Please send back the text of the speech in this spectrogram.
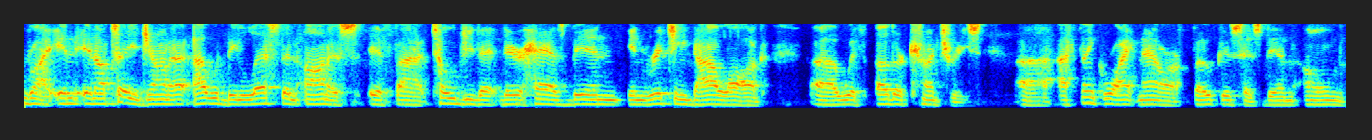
Right. And, and I'll tell you, John, I, I, would be less than honest if I told you that there has been enriching dialogue uh, with other countries. Uh, I think right now our focus has been on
